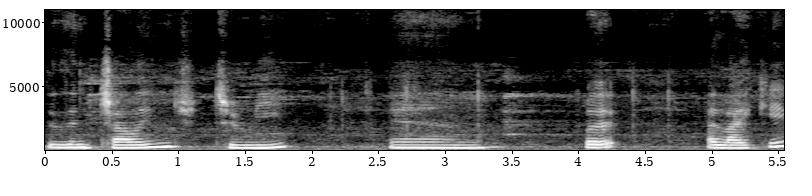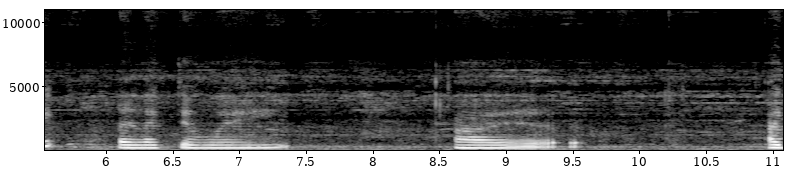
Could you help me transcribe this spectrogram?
this is a challenge to me, and but I like it. I like the way I I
